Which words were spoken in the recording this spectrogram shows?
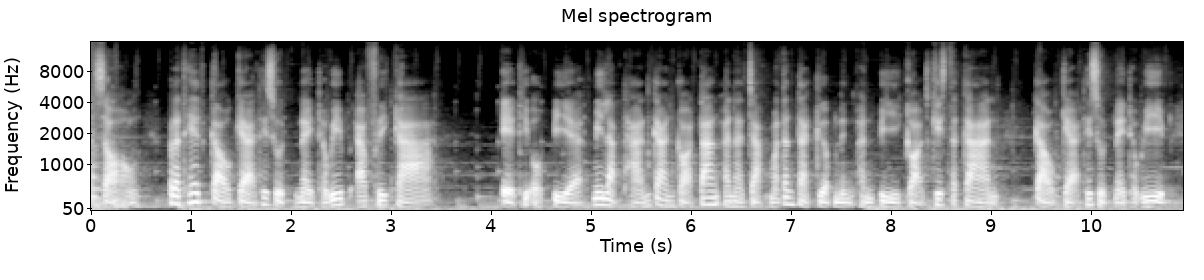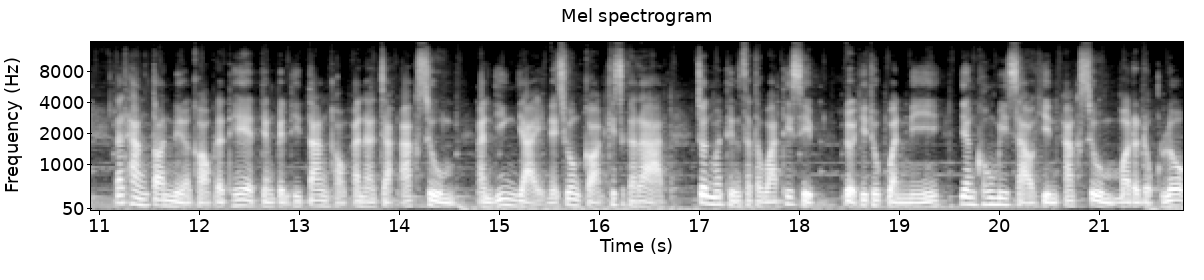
2. ประเทศเก่าแก่ที่สุดในทวีปแอฟริกา เอธิโอเปียมีหลักฐานการก่อตั้งอาณาจักรมาตั้งแต่เกือบ 1,000 ปีก่อนคริสตกาลเก่าแก่ที่สุดในทวีป และทางตอนเหนือของประเทศยังเป็นที่ตั้งของอาณาจักรอักซุม อันยิ่งใหญ่ในช่วงก่อนคริสตกาล จนมาถึงศตวรรษที่ 10 โดยที่ทุกวันนี้ยังคงมีเสาหินอักซุมมรดกโลก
